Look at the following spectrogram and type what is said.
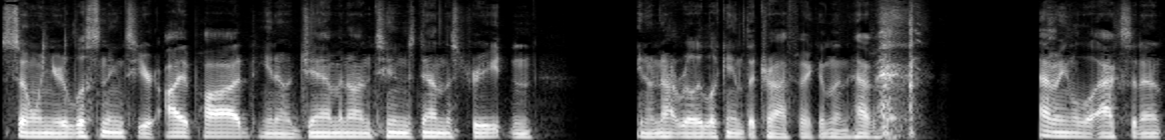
So when you're listening to your iPod, you know, jamming on tunes down the street and you know, not really looking at the traffic and then having having a little accident.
